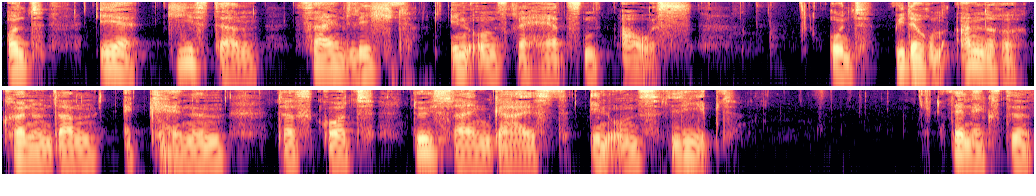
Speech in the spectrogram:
und er gießt dann sein Licht in unsere Herzen aus. Und wiederum andere können dann erkennen, dass Gott durch seinen Geist in uns lebt. Der nächste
